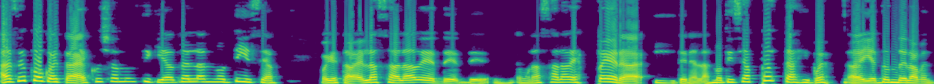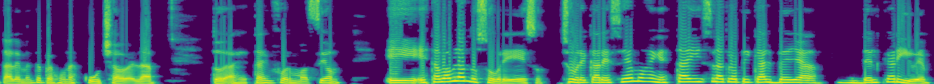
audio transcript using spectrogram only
Hace poco estaba escuchando un psiquiatra en las noticias, porque estaba en la sala de, de, de, una sala de espera y tenía las noticias puestas y pues ahí es donde lamentablemente pues uno escucha, ¿verdad? Toda esta información. Eh, estaba hablando sobre eso, sobre carecemos en esta isla tropical bella del Caribe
